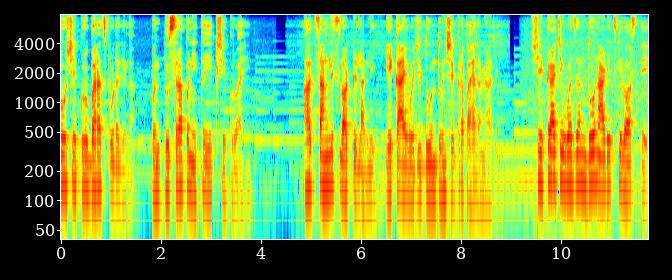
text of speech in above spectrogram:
तो शेकरू बराच पुढं गेला पण दुसरा पण इथं एक शेकरू आहे. आज चांगलीच लॉटरी लागली. एकाऐवजी दोन दोन शेकरं पाहायला मिळाली. शेकराचे वजन दोन अडीच किलो असते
